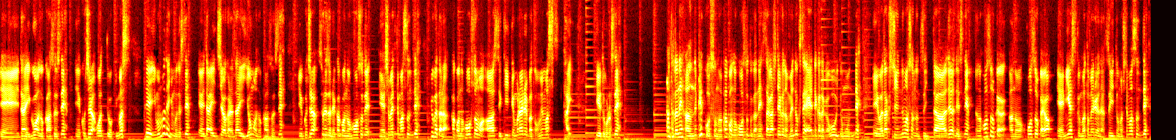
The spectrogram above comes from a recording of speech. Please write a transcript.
えー、第5話の感想ですね、えー、こちら終わっておきます。で、今までにもですね、第1話から第4話の感想ですね、え、こちらそれぞれ過去の放送で喋、えー、ってますんで、よかったら過去の放送も合わせて聞いてもらえればと思います。はい。っていうところですね。まあ、ただね、あの、結構その過去の放送とかね、探していくのめんどくせえって方が多いと思うんで、えー、私、沼さんのツイッターではですね、あの放送回あの放送回を、えー、見やすくまとめるようなツイートもしてますんで、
